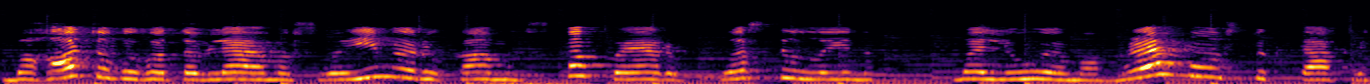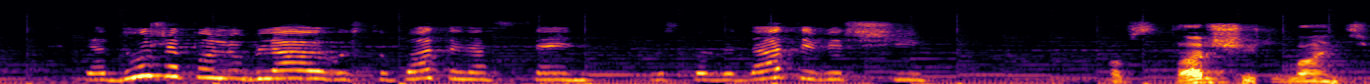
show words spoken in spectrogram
Багато виготовляємо своїми руками з паперу, пластилину, малюємо, граємо у спектаклях. Я дуже полюбляю виступати на сцені, розповідати вірші. А в старшій ланці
